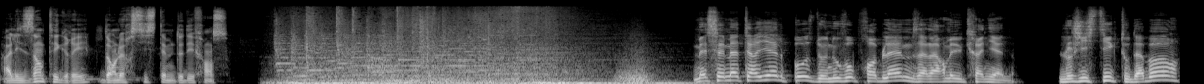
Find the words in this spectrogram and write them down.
à les intégrer dans leur système de défense. Mais ces matériels posent de nouveaux problèmes à l'armée ukrainienne. Logistique tout d'abord,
